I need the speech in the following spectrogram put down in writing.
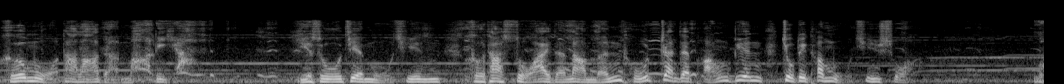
和抹大拉的玛利亚。耶稣见母亲和他所爱的那门徒站在旁边，就对他母亲说。母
